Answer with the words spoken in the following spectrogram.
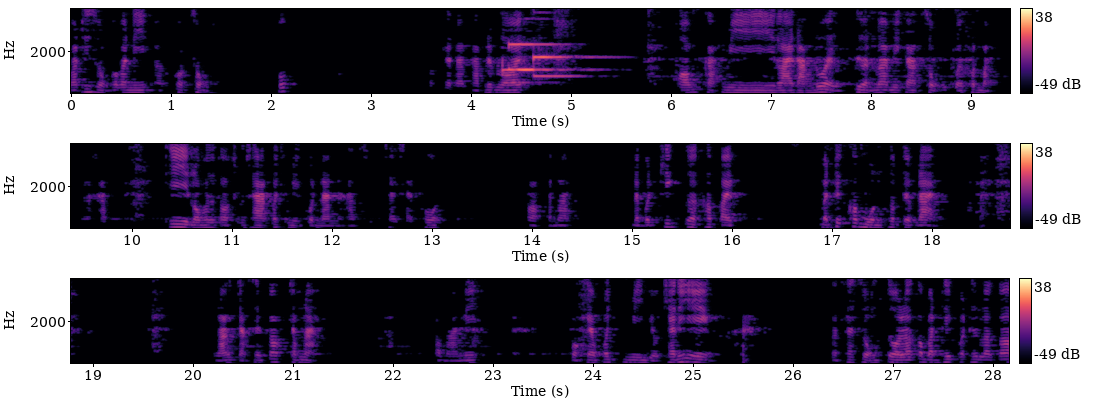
วันที่ส่งก็วันนี้กดส่งปุ๊บแค่นั้นครับเรียบร้อย พร้อมกับมีลายดังด้วย เตือนว่ามีการส่งผู้ป่วยคนใหม่นะครับ ที่โรงพยาบาลชุมช้างก็จะมีคนนั้นนะครับใช้แชทโค้ดก็สามารถดับเบิลคลิกเพื่อเข้าไปบันทึกข้อมูลเพิ่มเติมได้ หลังจากเสร็จก็จำหน่ายประมาณนี้โปรแกรมก็มีอยู่แค่นี้เองมันส่งตัวแล้วก็บันทึกบันทึกแล้วก็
